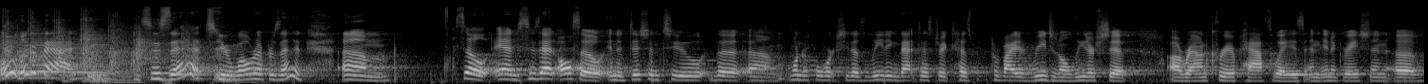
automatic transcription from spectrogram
oh, look at that. Suzette, you're well represented. Um, so, and Suzette also, in addition to the um, wonderful work she does leading that district, has provided regional leadership around career pathways and integration of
